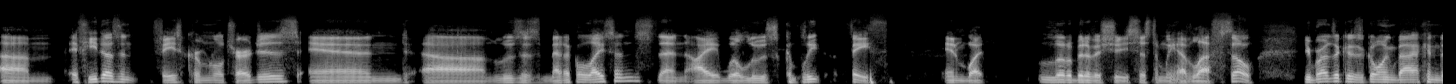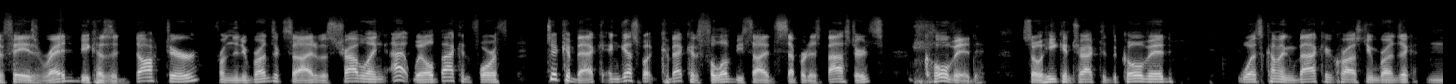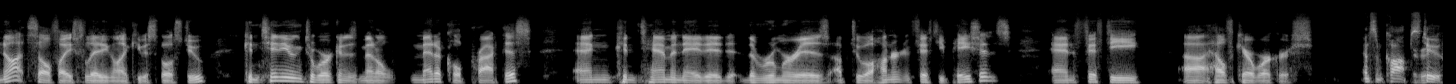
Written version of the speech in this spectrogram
um, if he doesn't face criminal charges and um, loses medical license then i will lose complete faith in what little bit of a shitty system we have left so New Brunswick is going back into phase red because a doctor from the New Brunswick side was traveling at will back and forth to Quebec. And guess what? Quebec is full of, besides separatist bastards, COVID. So he contracted the COVID, was coming back across New Brunswick, not self isolating like he was supposed to, continuing to work in his mental, medical practice, and contaminated, the rumor is, up to 150 patients and 50 uh, healthcare workers and some cops too.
